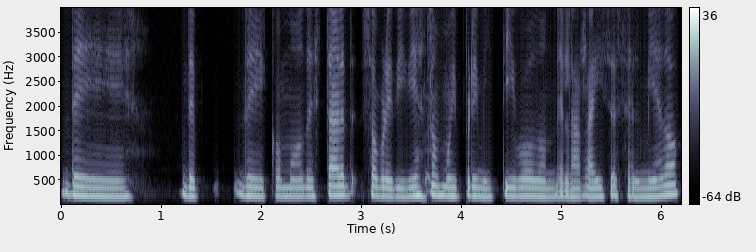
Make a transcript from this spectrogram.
de de, de como de estar sobreviviendo muy primitivo, donde la raíz es el miedo,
